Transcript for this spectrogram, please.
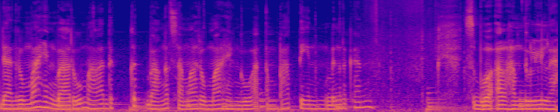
dan rumah yang baru malah deket banget sama rumah yang gua tempatin bener kan sebuah alhamdulillah.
